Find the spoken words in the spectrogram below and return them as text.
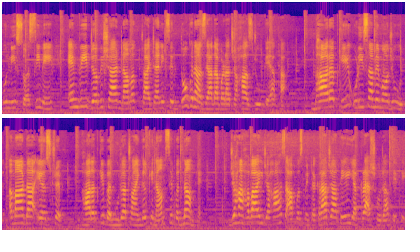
1980 में एम वी डर्बिशायर नामक टाइटैनिक से दो गुना ज़्यादा बड़ा जहाज़ डूब गया था। भारत के उड़ीसा में मौजूद अमारदा एयर स्ट्रिप भारत के बरमुडा ट्रायंगल के नाम से बदनाम है, जहाँ हवाई जहाज़ आपस में टकरा जाते या क्रैश हो जाते थे।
